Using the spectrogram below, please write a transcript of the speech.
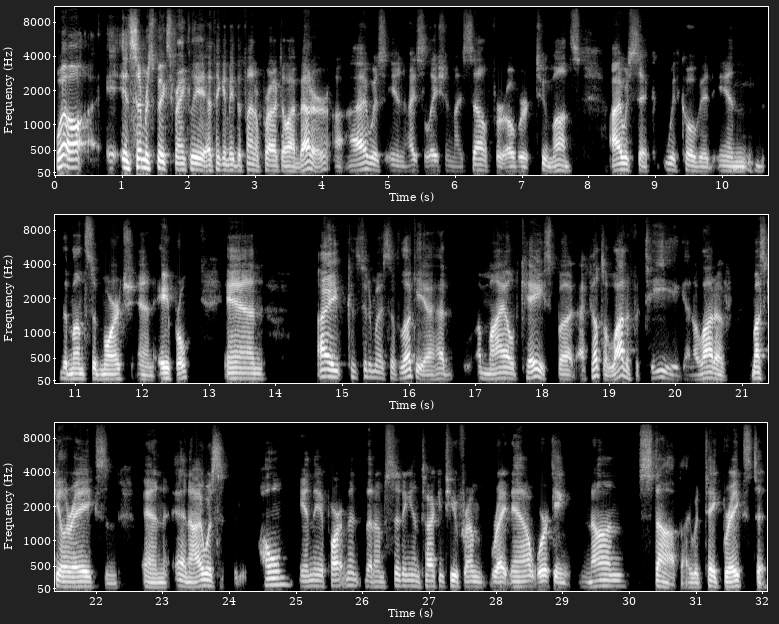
Well, in some respects, frankly, I think it made the final product a lot better. Uh, I was in isolation myself for over two months. I was sick with COVID in the months of March and April. And I consider myself lucky. I had a mild case, but I felt a lot of fatigue and a lot of muscular aches and and and I was home in the apartment that I'm sitting in talking to you from right now, working non-stop. I would take breaks to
